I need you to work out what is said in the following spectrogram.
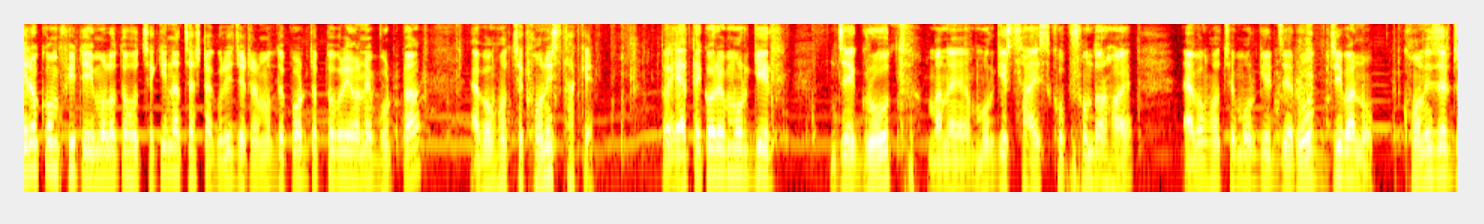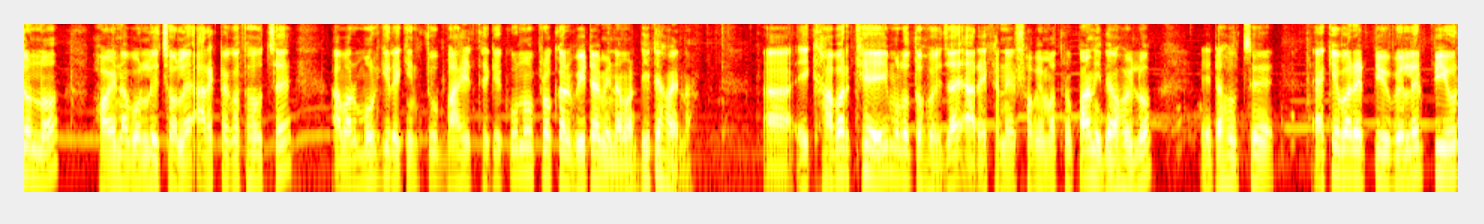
এরকম ফিটেই মূলত হচ্ছে কেনার চেষ্টা করি, যেটার মধ্যে পর্যাপ্ত পরিমাণে ভুট্টা এবং হচ্ছে খনিজ থাকে। তো এতে করে মুরগির যে গ্রোথ মানে মুরগির সাইজ খুব সুন্দর হয় এবং হচ্ছে মুরগির যে রোগ জীবাণু খনিজের জন্য হয় না বললেই চলে। আরেকটা কথা হচ্ছে, আমার মুরগিরা কিন্তু বাহির থেকে কোনো প্রকার ভিটামিন আমার দিতে হয় না। এই খাবার খেয়েই মূলত হয়ে যায়, আর এখানে সবেমাত্র পানি দেওয়া হইল। এটা হচ্ছে একেবারে টিউবওয়েলের পিওর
